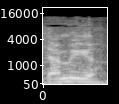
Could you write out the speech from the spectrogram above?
Ya, amigo.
